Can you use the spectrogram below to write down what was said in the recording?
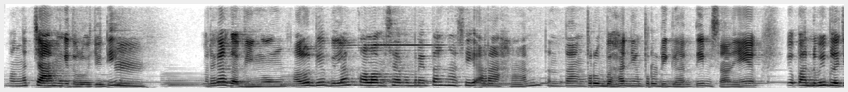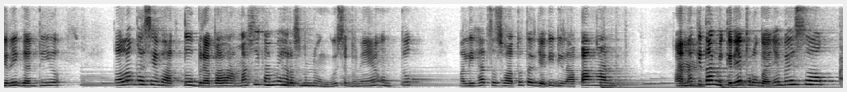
mengecam gitu loh. Jadi hmm. mereka agak bingung. Lalu dia bilang kalau misalnya pemerintah ngasih arahan tentang perubahan yang perlu diganti misalnya yuk pandemi belajarnya ganti yuk. Tolong kasih waktu berapa lama sih kami harus menunggu sebenarnya untuk melihat sesuatu terjadi di lapangan? Karena hmm. kita mikirnya perubahannya besok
